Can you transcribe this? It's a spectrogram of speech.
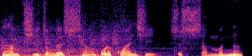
那它们其中的相互的关系是什么呢？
